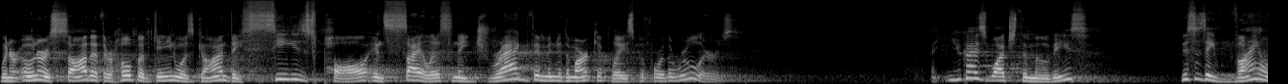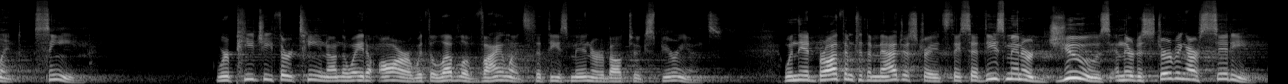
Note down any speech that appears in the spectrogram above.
when her owners saw that their hope of gain was gone, they seized Paul and Silas and they dragged them into the marketplace before the rulers. You guys watch the movies. This is a violent scene. We're PG 13 on the way to R with the level of violence that these men are about to experience. When they had brought them to the magistrates, they said, These men are Jews and they're disturbing our city.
